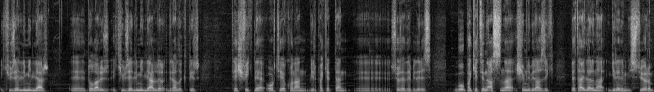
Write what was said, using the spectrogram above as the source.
250 milyar e, dolar 250 milyar liralık bir teşvikle ortaya konan bir paketten e, söz edebiliriz. Bu paketin aslında şimdi birazcık detaylarına girelim istiyorum.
